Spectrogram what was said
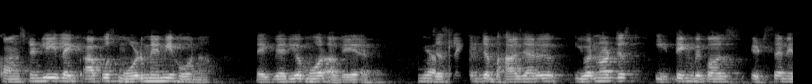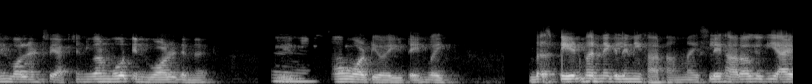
constantly like आप उस मोड में भी हो ना like where you are more aware just like जब बाहर जा रहे हो you are not just eating because it's an involuntary action you are more involve in it you know what you are eating like बस पेट भरने के लिए नहीं खा रहा मैं इसलिए खा रहा हूँ क्योंकि I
